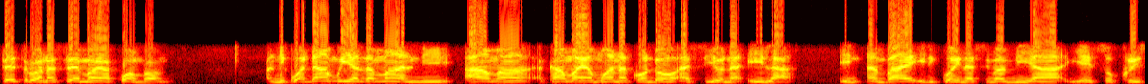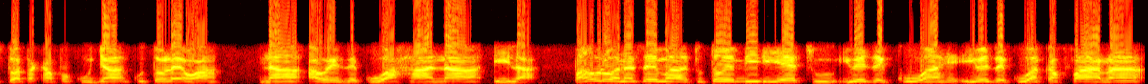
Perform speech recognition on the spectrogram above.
Petro anasema ya kwamba ni kwa damu ya dhamani ama kama ya mwana kondoo asiyo na ila in, ambaye ilikuwa inasimamia Yesu Kristo atakapokuja kutolewa na aweze kuwa hana ila Paulo anasema tutoe mili yetu iweze kuwa iweze kuwa kafara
